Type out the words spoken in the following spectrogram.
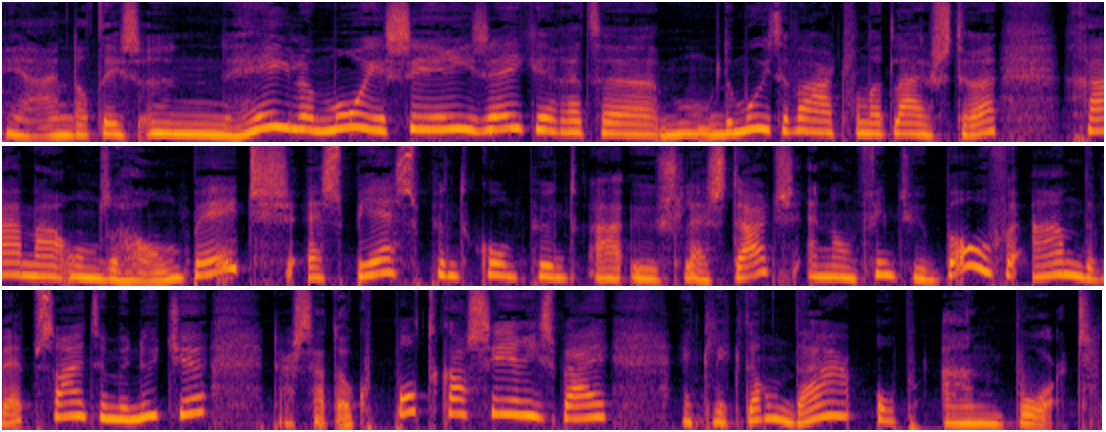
Ja, en dat is een hele mooie serie. Zeker het, uh, de moeite waard van het luisteren. Ga naar onze homepage sbs.com.au slash Dutch. En dan vindt u bovenaan de website een minuutje. Daar staat ook podcastseries bij. En klik dan daarop aan boord.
